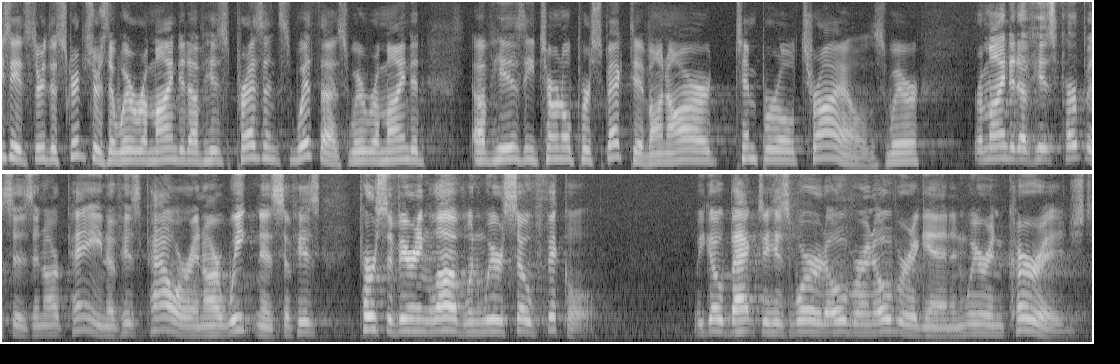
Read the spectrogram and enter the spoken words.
You see, it's through the Scriptures that we're reminded of His presence with us. We're reminded of His eternal perspective on our temporal trials. We're reminded of His purposes in our pain, of His power in our weakness, of His persevering love when we're so fickle. We go back to His Word over and over again, and we're encouraged.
